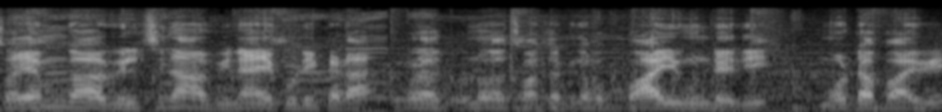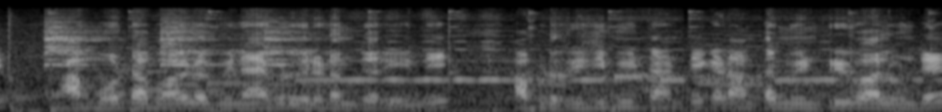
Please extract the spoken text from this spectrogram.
స్వయంగా వెలిసిన వినాయకుడు ఇక్కడ. ఇక్కడ రెండు వందల సంవత్సరాల క్రితం ఒక బావి ఉండేది మోటా బావి. ఆ మోటా బావిలో వినాయకుడు వెళ్ళడం జరిగింది. అప్పుడు రిజిబీట్ అంటే ఇక్కడ అంత మింట్రీ వాళ్ళు ఉండే.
